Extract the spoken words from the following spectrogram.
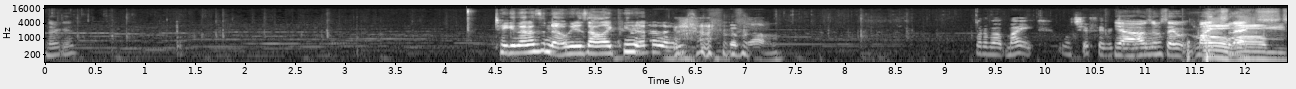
They're good. Taking that as a no. He does not like peanut M and M's. Um, What about Mike? What's your favorite Yeah, candy I was gonna say Mike's Oh, next. um,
